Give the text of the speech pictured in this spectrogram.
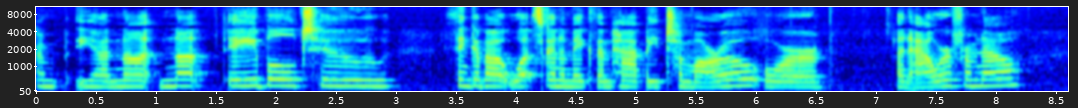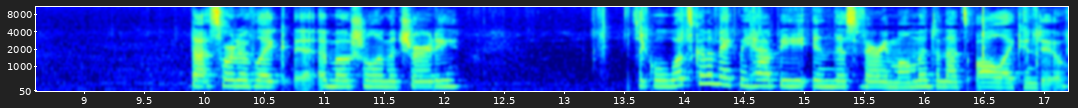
I'm yeah, not not able to think about what's going to make them happy tomorrow or an hour from now. That sort of like emotional immaturity. It's like, well, what's going to make me happy in this very moment? And that's all I can do.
